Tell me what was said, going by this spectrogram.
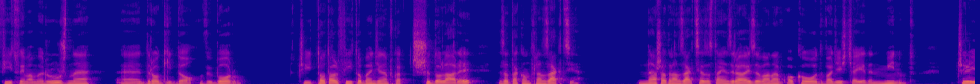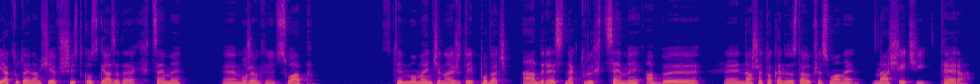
fee. Tutaj mamy różne e, drogi do wyboru. Czyli total fee to będzie na przykład 3 dolary za taką transakcję. Nasza transakcja zostanie zrealizowana w około 21 minut. Czyli jak tutaj nam się wszystko zgadza tak jak chcemy, możemy kliknąć swap. W tym momencie należy tutaj podać adres, na który chcemy, aby e, nasze tokeny zostały przesłane na sieci Terra.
